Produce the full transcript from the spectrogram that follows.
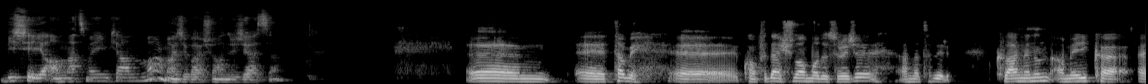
bir şeyi anlatma imkanın var mı acaba şu an rica etsem? Ee, e, tabii. E, confidential olmadığı sürece anlatabilirim. Klarna'nın Amerika e,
